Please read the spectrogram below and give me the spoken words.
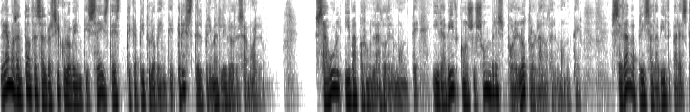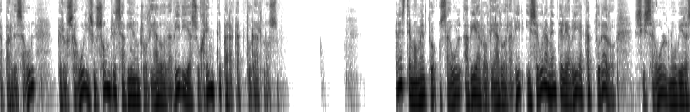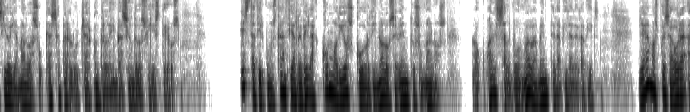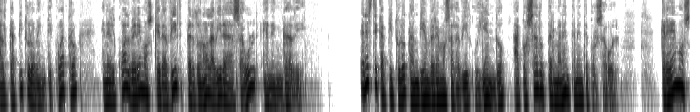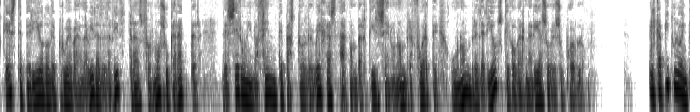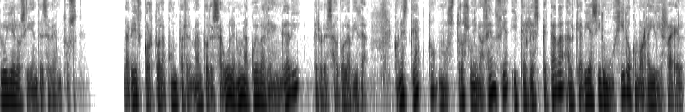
Leamos entonces el versículo 26 de este capítulo 23 del primer libro de Samuel. Saúl iba por un lado del monte y David con sus hombres por el otro lado del monte. Se daba prisa David para escapar de Saúl, pero Saúl y sus hombres habían rodeado a David y a su gente para capturarlos. En este momento Saúl había rodeado a David y seguramente le habría capturado si Saúl no hubiera sido llamado a su casa para luchar contra la invasión de los filisteos. Esta circunstancia revela cómo Dios coordinó los eventos humanos, lo cual salvó nuevamente la vida de David. Llegamos pues ahora al capítulo 24, en el cual veremos que David perdonó la vida a Saúl en Engadi. En este capítulo también veremos a David huyendo, acosado permanentemente por Saúl. Creemos que este período de prueba en la vida de David transformó su carácter, de ser un inocente pastor de ovejas a convertirse en un hombre fuerte, un hombre de Dios que gobernaría sobre su pueblo. El capítulo incluye los siguientes eventos. David cortó la punta del manto de Saúl en una cueva de Engadi, pero le salvó la vida. Con este acto mostró su inocencia y que respetaba al que había sido ungido como rey de Israel.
